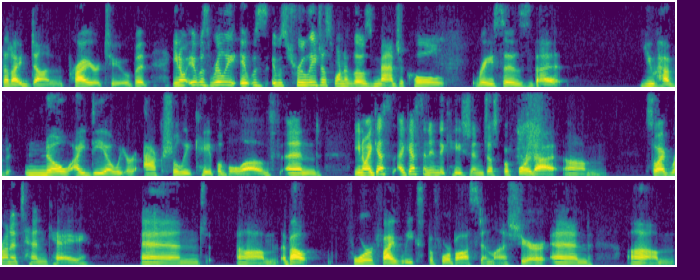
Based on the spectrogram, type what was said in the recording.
that I'd done prior to. But, you know, it was really, it was, it was truly just one of those magical races that you have no idea what you're actually capable of. And you know i guess i guess an indication just before that um, so i'd run a 10k and um, about four or five weeks before boston last year. And um,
